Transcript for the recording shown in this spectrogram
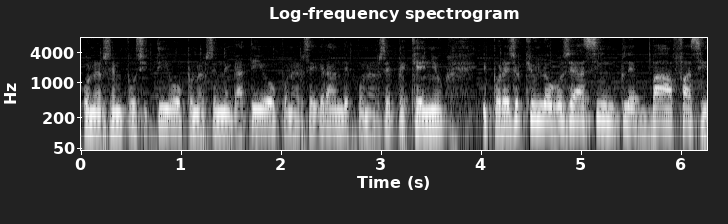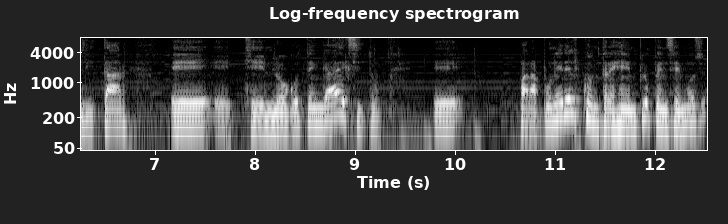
ponerse en positivo, ponerse en negativo, ponerse grande, ponerse pequeño. Y por eso que un logo sea simple va a facilitar eh, eh, que el logo tenga éxito. Eh, para poner el contraejemplo, pensemos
